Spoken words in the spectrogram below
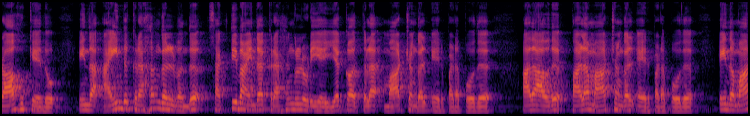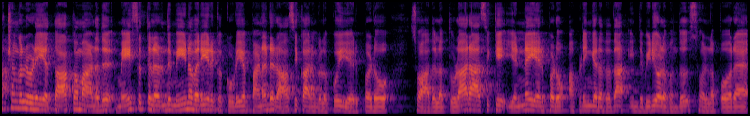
ராகு கேது. இந்த ஐந்து கிரகங்கள் வந்து சக்தி வாய்ந்த கிரகங்களுடைய இயக்கத்தில் மாற்றங்கள் ஏற்பட போகுது. அதாவது பல மாற்றங்கள் ஏற்பட போகுது. இந்த மாற்றங்களுடைய தாக்கமானது மேசத்திலிருந்து மீன வரி இருக்கக்கூடிய பன்னெண்டு ராசிக்காரங்களுக்கும் ஏற்படும். ஸோ அதில் துலா ராசிக்கு என்ன ஏற்படும் அப்படிங்கிறத தான் இந்த வீடியோவில் வந்து சொல்ல போகிறேன்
